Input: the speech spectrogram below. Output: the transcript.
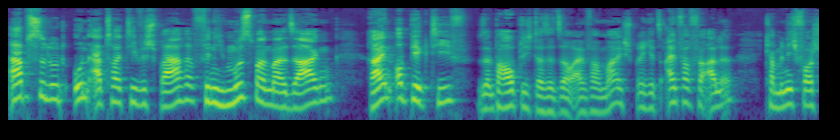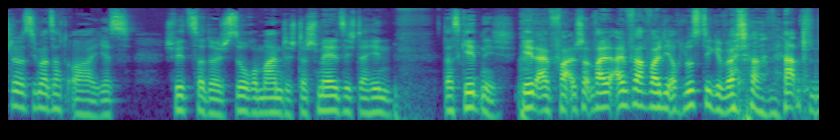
absolut unattraktive Sprache, finde ich, muss man mal sagen. Rein objektiv, behaupte ich das jetzt auch einfach mal. Ich spreche jetzt einfach für alle kann mir nicht vorstellen, dass jemand sagt, oh, yes, Schweizerdeutsch, so romantisch, das schmelzt sich dahin. Das geht nicht. Geht einfach, weil einfach, weil die auch lustige Wörter hatten.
